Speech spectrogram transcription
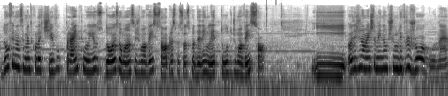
do financiamento coletivo para incluir os dois romances de uma vez só, para as pessoas poderem ler tudo de uma vez só. E originalmente também não tinha o livro-jogo, né?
